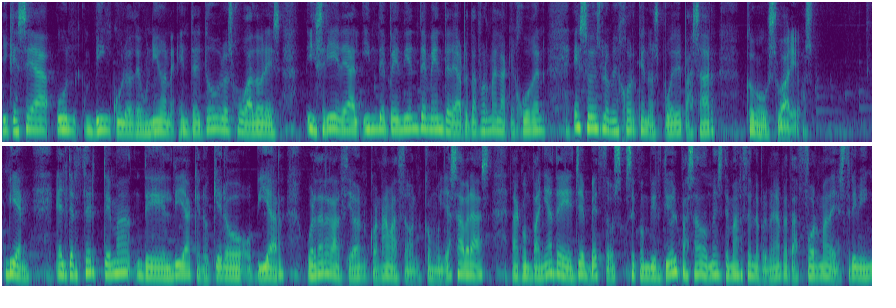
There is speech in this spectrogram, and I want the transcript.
y que sea un vínculo de unión entre todos los jugadores y sería ideal independientemente de la plataforma en la que jueguen. Eso es lo mejor que nos puede pasar como usuarios. Bien, el tercer tema del día que no quiero obviar guarda relación con Amazon. Como ya sabrás, la compañía de Jeff Bezos se convirtió el pasado mes de marzo en la primera plataforma de streaming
